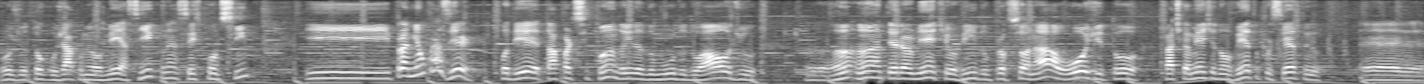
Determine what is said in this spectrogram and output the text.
Hoje eu estou já com o meu 65, né, 6.5. E para mim é um prazer poder estar tá participando ainda do mundo do áudio. Uh, anteriormente eu vim do profissional, hoje estou praticamente 90% é,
